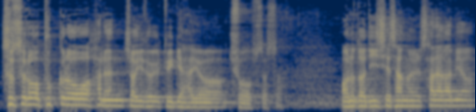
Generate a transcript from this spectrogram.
스스로 부끄러워하는 저희들 되게 하여 주옵소서. 어느덧 이 세상을 살아가며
